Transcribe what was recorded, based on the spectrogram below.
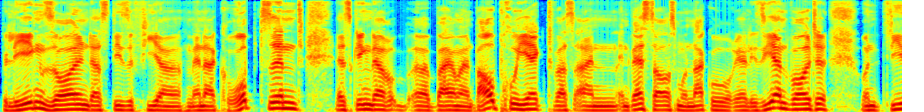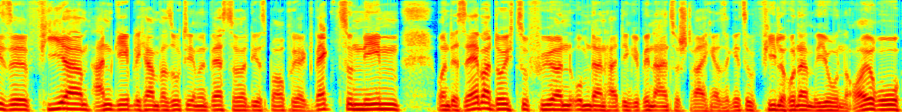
belegen sollen, dass diese vier Männer korrupt sind. Es ging dabei äh, um ein Bauprojekt, was ein Investor aus Monaco realisieren wollte. Und diese vier angeblich haben versucht, ihrem Investor dieses Bauprojekt wegzunehmen und es selber durchzuführen, um dann halt den Gewinn einzustreichen. Also da geht es um viele hundert Millionen Euro.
